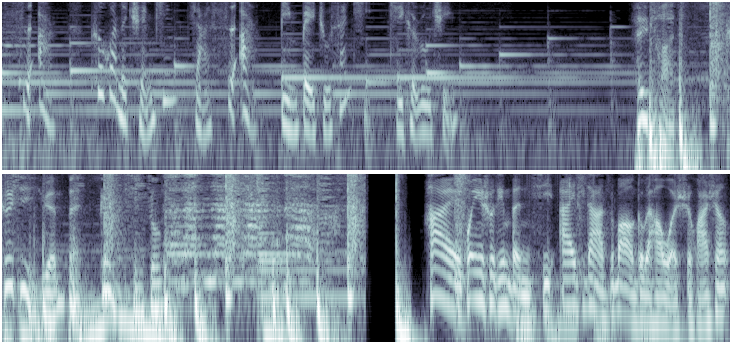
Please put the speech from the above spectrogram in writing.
四二，科幻的全拼加四二，并备注《三体》即可入群。HeyPod，科技原本更轻松。嗨，欢迎收听本期 IT 大字报。各位好，我是华生。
